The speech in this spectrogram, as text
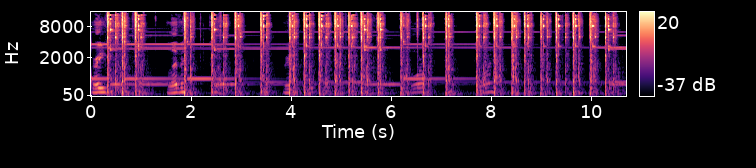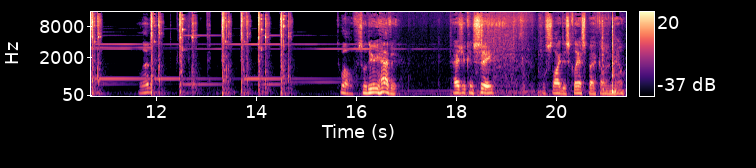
three, eleven, twelve, three, four, one, eleven, twelve. So there you have it. As you can see, we'll slide this glass back on now.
